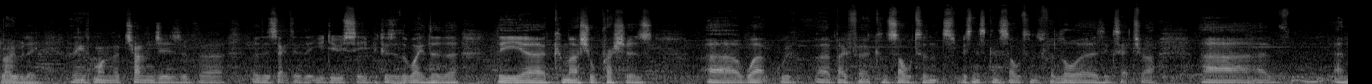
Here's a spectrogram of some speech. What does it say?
globally. I think it's one of the challenges of, uh, of the sector that you do see because of the way that the, the uh, commercial pressures uh, work with uh, both uh, consultants, business consultants for lawyers, etc. Uh, and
